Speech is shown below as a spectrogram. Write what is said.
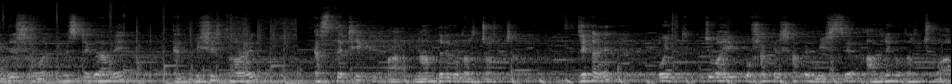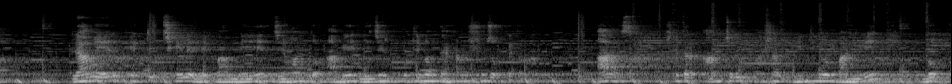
ঈদের সময় ইনস্টাগ্রামে এক বিশেষ ধরনের অ্যাস্থেটিক বা নান্দনিকতার চর্চা, যেখানে ঐতিহ্যবাহী পোশাকের সাথে মিশছে আধুনিকতার ছোঁয়া। গ্রামের একটি ছেলে বা মেয়ে যে হয়তো আগে নিজের প্রতিভা দেখানোর সুযোগ পেত না, আজ সে তার আঞ্চলিক ভাষার ভিডিও বানিয়ে লক্ষ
